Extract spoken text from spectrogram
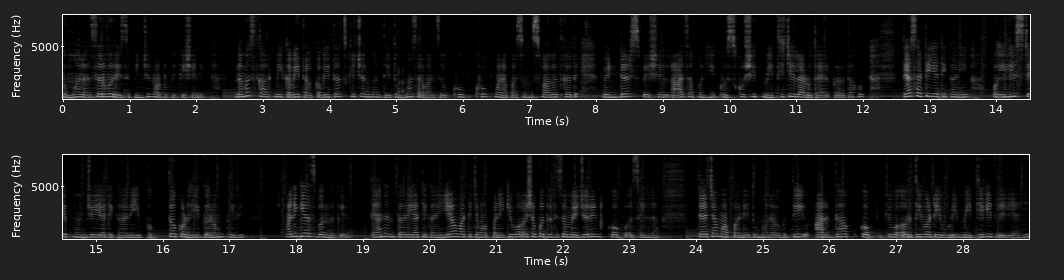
तुम्हाला सर्व रेसिपींचे नोटिफिकेशन येईल. नमस्कार मी कविता. कविताच किचनमध्ये तुम्हा सर्वांचं खूप खूप मनापासून स्वागत करते. विंटर स्पेशल आज आपण हे खुसखुशीत मेथीचे लाडू तयार करत आहोत. त्यासाठी या ठिकाणी पहिली स्टेप म्हणजे या ठिकाणी फक्त कढई गरम केली आणि गॅस बंद केला. त्यानंतर या ठिकाणी या वाटीच्या मापाने किंवा अशा पद्धतीचा मेजरिंग कप असेल ना त्याच्या मापाने तुम्हाला अगदी अर्धा कप किंवा अर्धी वाटी एवढी मेथी घेतलेली आहे.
